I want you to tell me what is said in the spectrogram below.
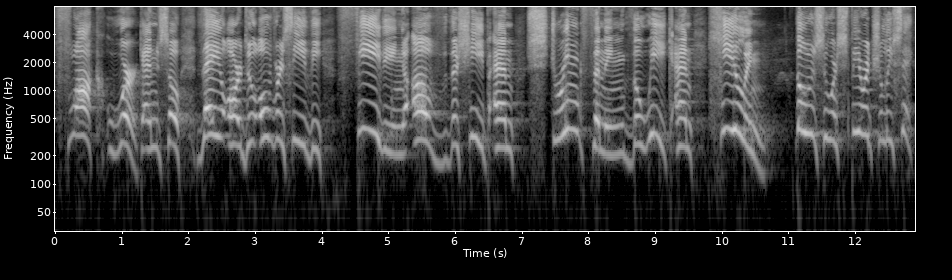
flock work. And so they are to oversee the feeding of the sheep and strengthening the weak and healing those who are spiritually sick.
